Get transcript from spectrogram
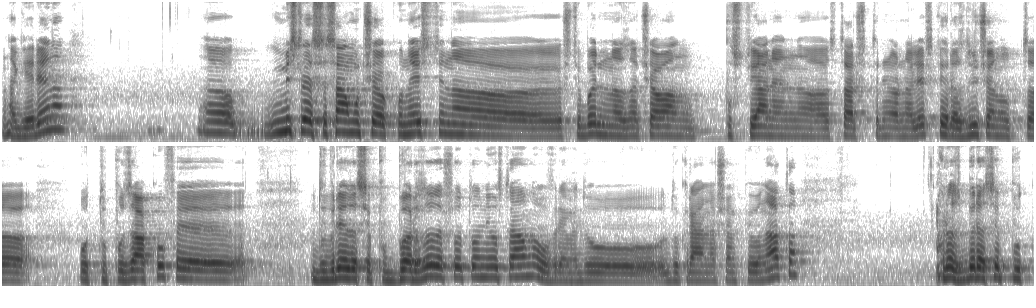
на Герена. А, мисля се само, че ако наистина ще бъде назначаван постоянен старши треньор на Левски, различен от, от Топозаков, е добре да се побърза, защото не остава много време до, до края на шампионата. Разбира се, под,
